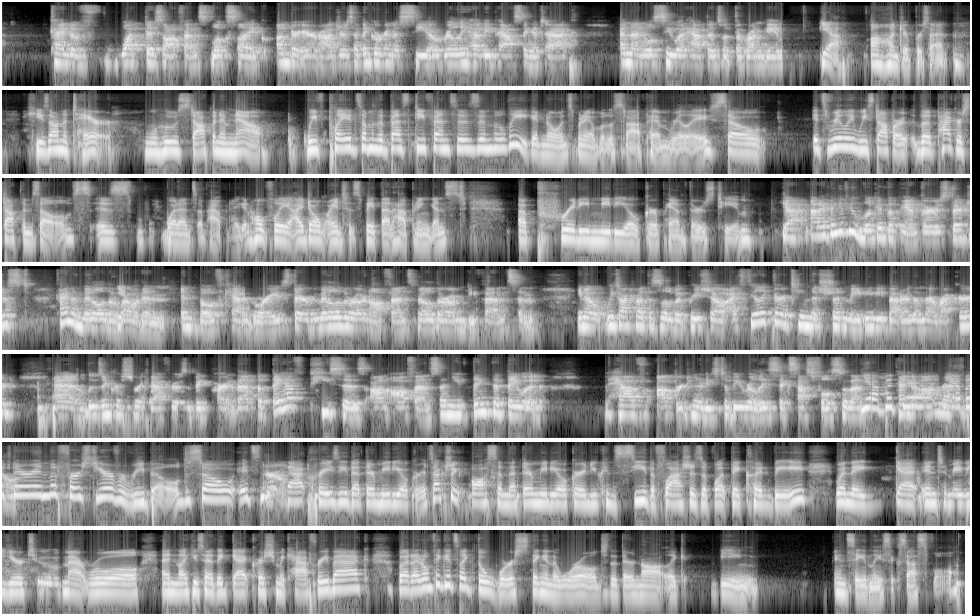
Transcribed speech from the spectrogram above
kind of what this offense looks like under Aaron Rodgers. I think we're going to see a really heavy passing attack, and then we'll see what happens with the run game. Yeah, 100%. He's on a tear. who's stopping him now? We've played some of the best defenses in the league, and no one's been able to stop him, really. So it's really we stop our the Packers stop themselves is what ends up happening, and hopefully, I don't anticipate that happening against a pretty mediocre Panthers team. Yeah, and I think if you look at the Panthers, they're just kind of middle of the yeah. road in in both categories. They're middle of the road in offense, middle of the road in defense, and you know we talked about this a little bit pre-show. I feel like they're a team that should maybe be better than their record, and losing Christian McCaffrey was a big part of that. But they have pieces on offense, and you'd think that they would have opportunities to be really successful. So then, yeah, but they're, yeah, note, but they're in the first year of a rebuild, so it's not true. that crazy that they're mediocre. It's actually awesome that they're mediocre, and you can see the flashes of what they could be when they get into maybe year two of Matt Rhule, and like you said, they get Christian McCaffrey back. But I don't think it's like the worst thing in the world that they're not like being insanely successful.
